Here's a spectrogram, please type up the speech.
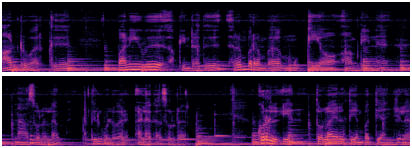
ஆற்றுவாருக்கு பணிவு அப்படின்றது ரொம்ப ரொம்ப முக்கியம் அப்படின்னு நான் சொல்லலை. திருவள்ளுவர் அழகாக சொல்கிறார் குரல் எண் தொள்ளாயிரத்தி எண்பத்தி அஞ்சில்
